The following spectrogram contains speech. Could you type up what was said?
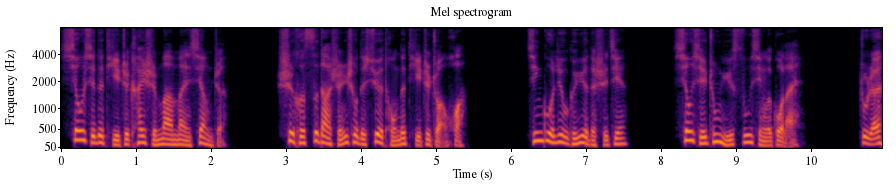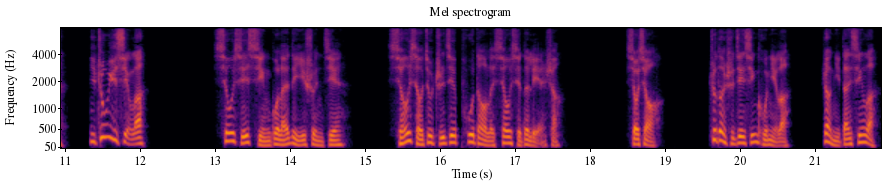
萧协的体质开始慢慢向着适合四大神兽的血统的体质转化。经过六个月的时间，萧协终于苏醒了过来。主人，你终于醒了。萧协醒过来的一瞬间，小小就直接扑到了萧协的脸上。小小，这段时间辛苦你了，让你担心了。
